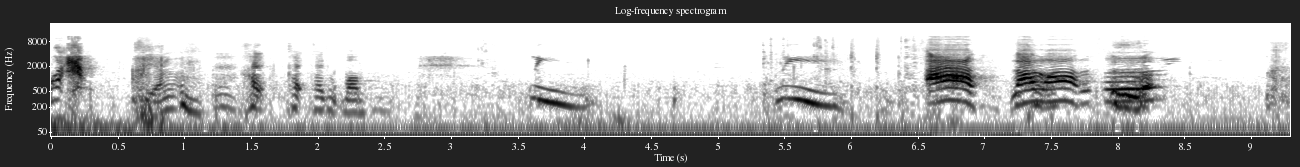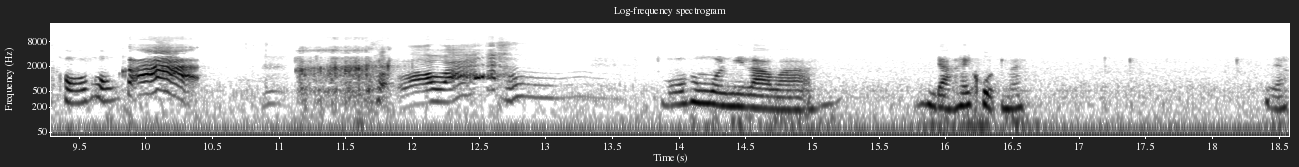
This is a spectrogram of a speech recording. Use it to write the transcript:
ว้าวเสียงใครใครใครถูกบอมนี่นี่อ้าลาวาเอเอออขอของข้าลาวาโมข้างบนมีลาวา อยากให้ขุดไหมเดี๋ยว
